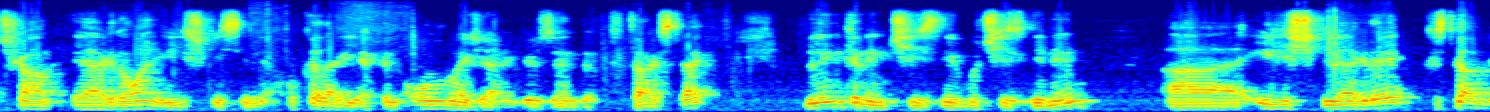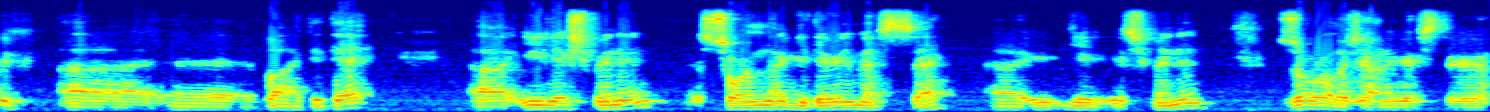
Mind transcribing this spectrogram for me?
Trump Erdoğan ilişkisinin o kadar yakın olmayacağını göz önünde tutarsak Blinken'ın çizdiği bu çizginin e, ilişkilerde kısa bir e, vadede e, iyileşmenin sorunlar giderilmezse e, iyileşmenin zor olacağını gösteriyor.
